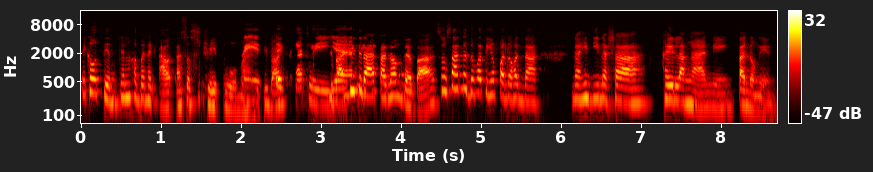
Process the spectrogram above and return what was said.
ikaw, Tin, kailan ka ba nag-out as a straight woman? Right, Di ba? exactly. Di ba? Yeah. Hindi tinatanong, di ba? So, sana dumating yung panahon na, na hindi na siya kailanganing tanungin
